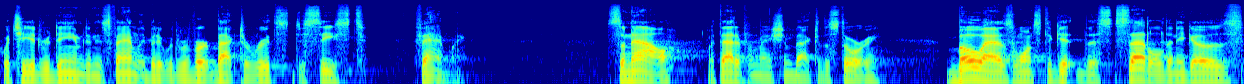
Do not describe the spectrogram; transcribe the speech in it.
which he had redeemed in his family, but it would revert back to Ruth's deceased family. So now, with that information, back to the story. Boaz wants to get this settled, and he goes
